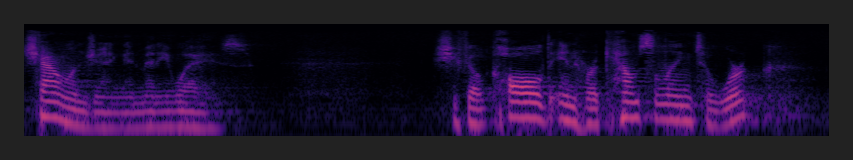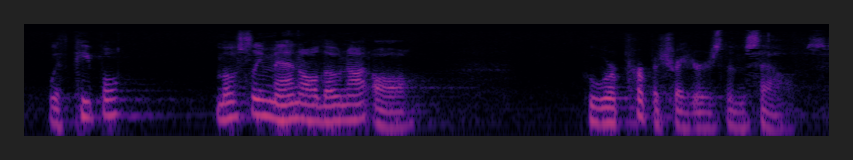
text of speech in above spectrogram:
challenging in many ways. She felt called in her counseling to work with people, mostly men, although not all, who were perpetrators themselves.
